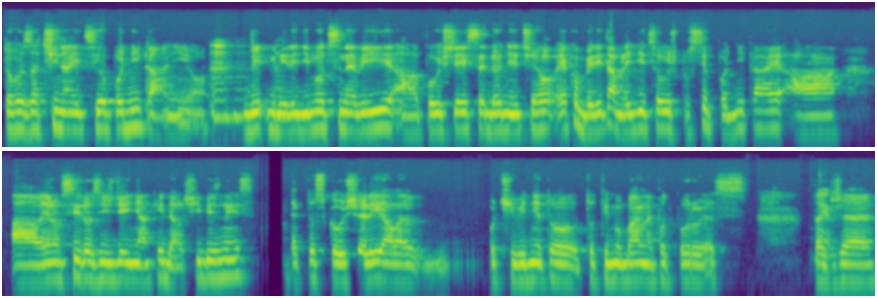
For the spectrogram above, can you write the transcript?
toho začínajícího podnikání, jo. Mm-hmm. Kdy, kdy lidi moc neví a pouštějí se do něčeho, jako byli tam lidi, co už prostě podnikají a, a jenom si rozjíždějí nějaký další biznis, tak to zkoušeli, ale očividně to, to ty mobile nepodporuje. Takže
